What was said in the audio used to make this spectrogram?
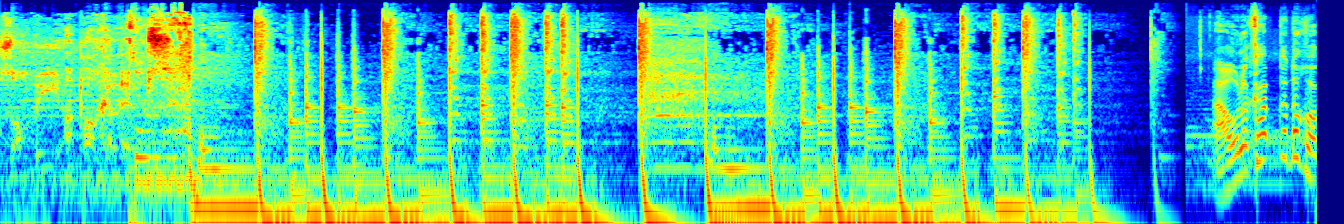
Zombie apocalypse. เอาละครับก็ต้องขอ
